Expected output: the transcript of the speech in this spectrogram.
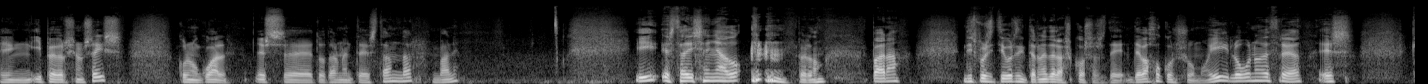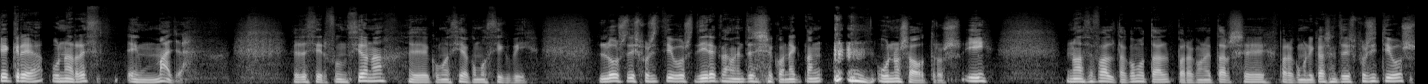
en IP versión 6, con lo cual es eh, totalmente estándar, ¿vale? Y está diseñado, perdón, para dispositivos de Internet de las cosas, de, bajo consumo. Y lo bueno de Thread es que crea una red en malla. Es decir, funciona, eh, como decía, como Zigbee. Los dispositivos directamente se conectan unos a otros y no hace falta como tal para conectarse, para comunicarse entre dispositivos,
